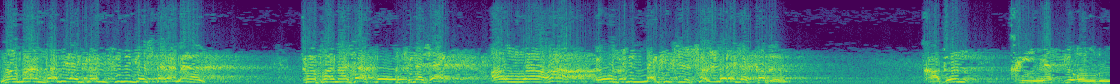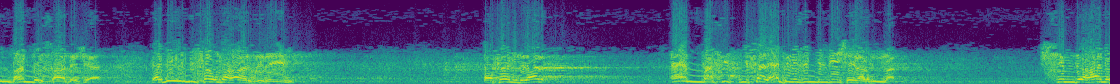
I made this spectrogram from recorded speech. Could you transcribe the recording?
Namazda bile göğsünü gösteremez. Kapanacak ve örtünecek. Allah'a örtünmek için söz verecek kadın. Kadın kıymetli olduğundandır sadece. Ve bir misal daha arz edeyim. Efendiler, en basit misal hepinizin bildiği şeyler bunlar. Şimdi hani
